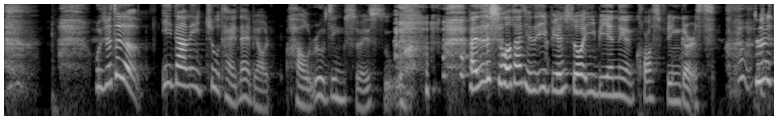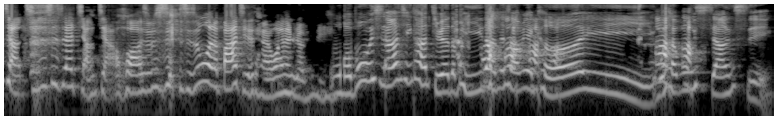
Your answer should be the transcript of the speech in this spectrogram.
我觉得这个意大利驻台代表好入境随俗。还是说他其实一边说一边那个 cross fingers，就是讲其实是在讲假话，是不是？只是为了巴结台湾的人民。我不相信他觉得皮蛋在上面可以，我才不相信。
